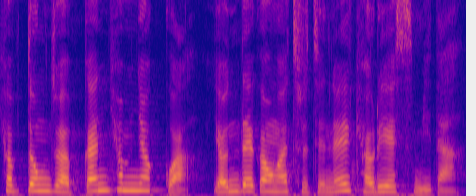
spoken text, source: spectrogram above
협동조합 간 협력과 연대 강화 추진을 결의했습니다.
